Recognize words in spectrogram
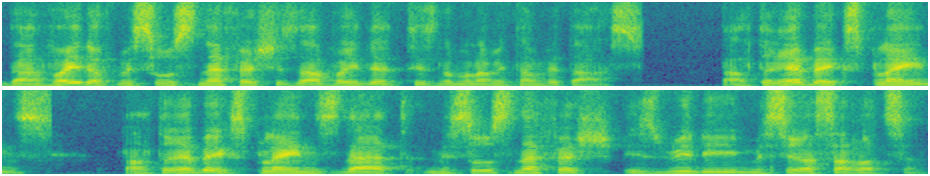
the avoid of Mesurus Nefesh is the avoid that is Lamala Mitam Vedas. The Alter Rebbe explains, Alter Rebbe explains that Mesurus Nefesh is really Mesiras Ratzon.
